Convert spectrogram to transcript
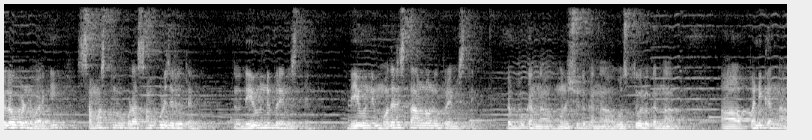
పిలువబడిన వారికి సమస్తము కూడా సమకూడి జరుగుతాయి. నువ్వు దేవుణ్ణి ప్రేమిస్తే దేవుణ్ణి మొదటి స్థానంలో నువ్వు ప్రేమిస్తే డబ్బు కన్నా మనుషుల కన్నా వస్తువుల కన్నా పని కన్నా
